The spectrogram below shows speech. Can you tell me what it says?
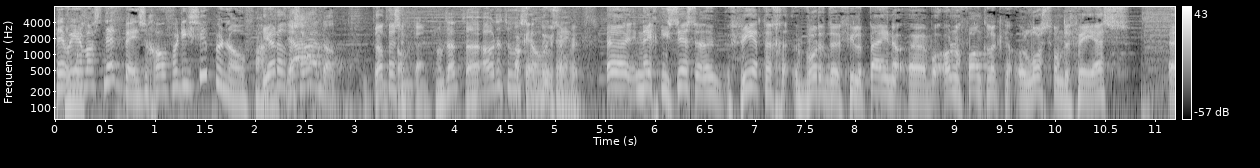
Nee, maar jij was net bezig over die supernova. Ja, dat was Ja, ook. dat, Dat was meteen. Want dat, eh, oh, dat we Oké, zo meteen. Eh, in 1946 worden de Filipijnen eh, onafhankelijk los van de VS. Eh,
